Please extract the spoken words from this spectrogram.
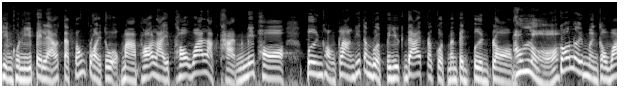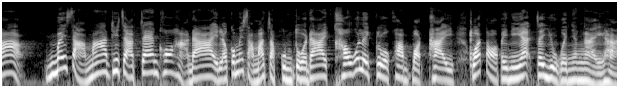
ธินคนนี้ไปแล้ว แต่ต้องปล่อยตัวออกมาเพราะอะไร เพราะว่าหลักฐานมันไม่พอ ปืนของกลางที่ตำรวจไปยึดได้ปรากฏมันเป็นปืนปลอม เอาเหรอ ก็เลยเหมือนกับว่าไม่สามารถที่จะแจ้งข้อหาได้ แล้วก็ไม่สามารถจับกลุ่มตัวได้ เขาก็เลยกลัวความปลอดภัย ว่าต่อไปนี้จะอยู่กันยังไงค่ะ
